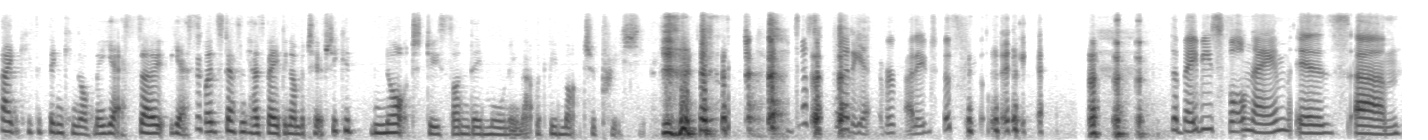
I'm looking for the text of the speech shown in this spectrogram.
Thank you for thinking of me. Yes. So, yes, when Stephanie has baby number two, if she could not do Sunday morning, that would be much appreciated. Just for Lydia, everybody. Just for Lydia. the baby's full name is um,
